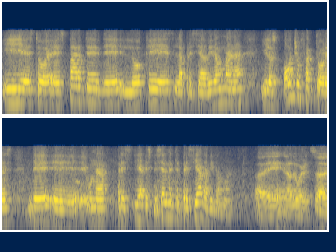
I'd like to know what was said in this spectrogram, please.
Y esto es parte de lo que es la preciada vida humana y los ocho factores de eh, una precia- especialmente preciada vida humana. Uh, in other words, uh,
